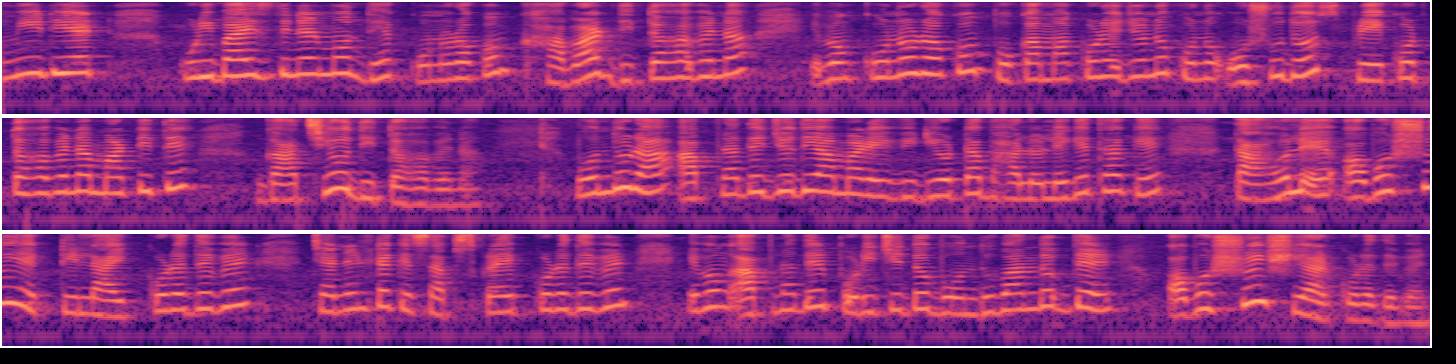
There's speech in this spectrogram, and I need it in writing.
ইমিডিয়েট কুড়ি বাইশ দিনের মধ্যে কোনো রকম খাবার দিতে হবে না এবং কোনো রকম পোকামাকড়ের জন্য কোনো ওষুধও স্প্রে করতে হবে না মাটিতে, গাছেও দিতে হবে না। বন্ধুরা, আপনাদের যদি আমার এই ভিডিওটা ভালো লেগে থাকে, তাহলে অবশ্যই একটি লাইক করে দেবেন, চ্যানেলটাকে সাবস্ক্রাইব করে দেবেন এবং আপনাদের পরিচিত বন্ধুবান্ধবদের অবশ্যই শেয়ার করে দেবেন।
